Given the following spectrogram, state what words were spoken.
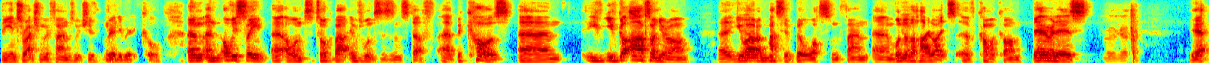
the interaction with fans, which is really really cool. Um, and obviously, uh, I want to talk about influences and stuff uh, because um, you've, you've got art on your arm. Uh, you are a massive Bill Watterson fan. Um, one of the highlights of Comic Con, there it is. Yeah.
